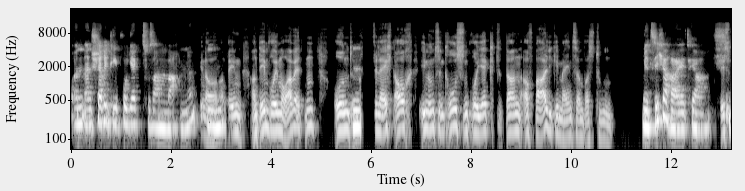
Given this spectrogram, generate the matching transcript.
Ein, ein Charity-Projekt zusammen machen. Ne? Genau, mhm. an, dem, an dem wollen wir arbeiten und mhm. vielleicht auch in unserem großen Projekt dann auf Bali gemeinsam was tun. Mit Sicherheit, ja. Es,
